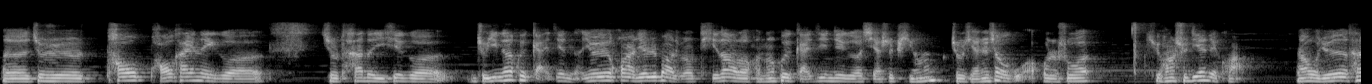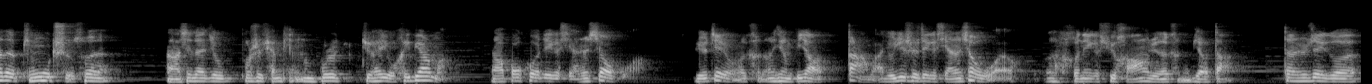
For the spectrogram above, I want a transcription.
呃，就是抛刨开那个，就是它的一些个就应该会改进的，因为《华尔街日报》里边提到了可能会改进这个显示屏，就是显示效果或者说续航时间这块儿。然后我觉得它的屏幕尺寸啊，现在就不是全屏，不是就还有黑边嘛。然后包括这个显示效果，我觉得这种的可能性比较大吧，尤其是这个显示效果和那个续航，我觉得可能比较大。但是这个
